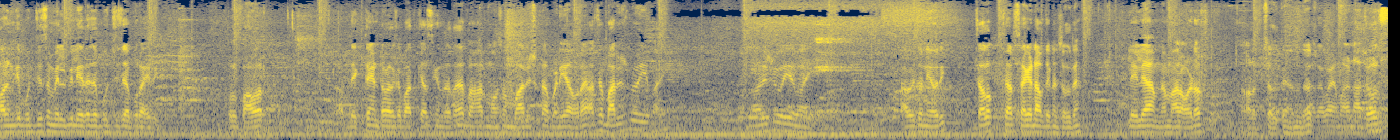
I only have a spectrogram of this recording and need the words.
और इनके बुज्जी से मिल भी लिए थे जब बुज्जी जयपुर आई थी। फुल पावर अब देखते हैं इंटरवल के बाद क्या सीन रहता है। बाहर मौसम बारिश का बढ़िया हो रहा है। अच्छा बारिश भी हुई है भाई। बारिश भी हुई है भाई। अभी तो नहीं हो रही। चलो फिर सेकेंड हाफ़ देखने चलते हैं। ले लिया हमने हमारा ऑर्डर और चलते हैं अंदर। भाई हमारा नाचोस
